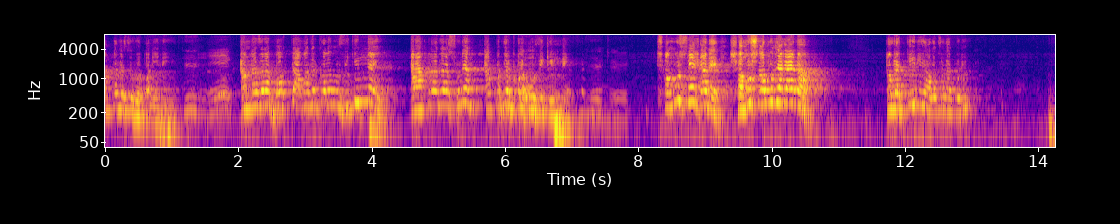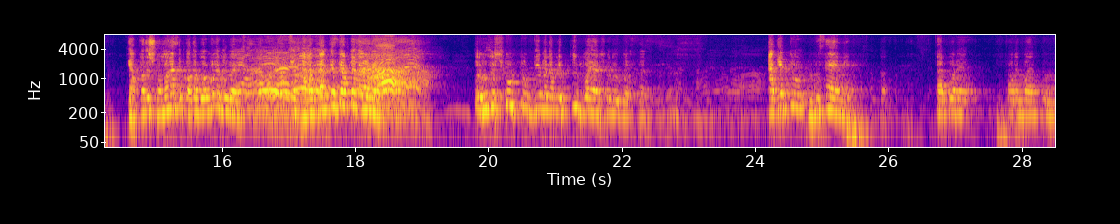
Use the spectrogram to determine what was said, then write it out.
আপনাদের চোখেও পানি নেই। আমরা যারা বক্তা, আমাদের কলম জিকির নেই। আর আপনারা যারা শুনেন, আপনাদের কলম জিকির নেই। সমস্যা এখানে, সমস্যা অন্য জায়গায় না। আমরা কি নিয়ে আলোচনা করি? কি আপনাদের সময় আছে, কথা বলব না ভাই? খারাপ লাগতেছে আপনাদের মনে? হুজুর সুট টুট দিবেন আপনি কি বয়া শুরু করছেন? আগে একটু গুছায় নিন। তারপরে, পরে বয়ান করব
